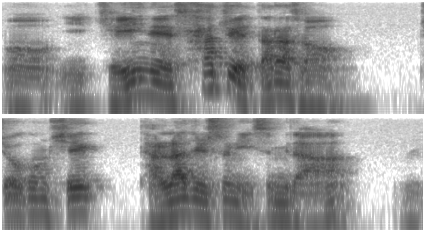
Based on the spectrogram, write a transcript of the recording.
어, 이 개인의 사주에 따라서 조금씩 달라질 수는 있습니다. 음,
